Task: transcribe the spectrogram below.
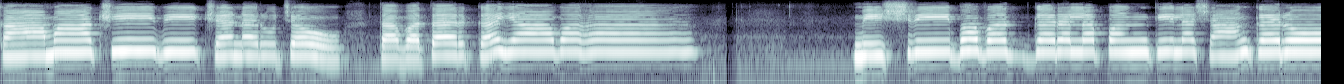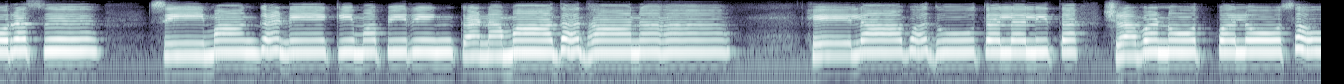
कामाक्षी वीक्षणरुचौ तव तर्कयावः मिश्रीभवद्गरलपङ्किलशाङ्करोरस। सीमाङ्गणे किमपि रिङ्कणमादधानः। हेलावधूतललितश्रवणोत्पलोऽसौ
